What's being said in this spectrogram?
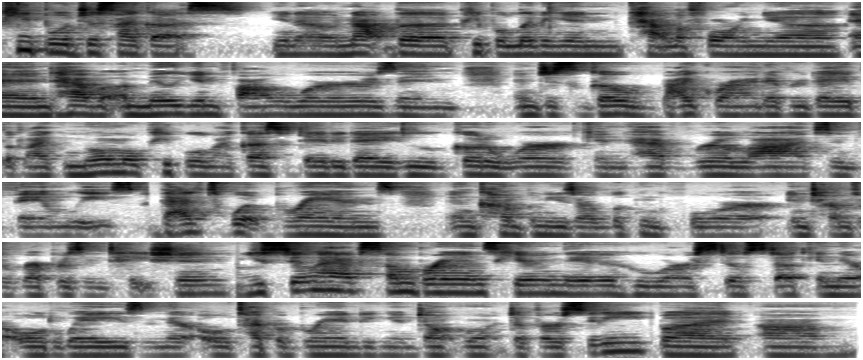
people just like us, you know, not the people living in California and have a million followers and and just go bike ride every day, but like normal people like us day to day who go to work and have real lives and families. That's what brands and companies are looking for in terms of representation. You still have some brands here and there who are still stuck in their old ways and their old type of branding and don't want want diversity, but um,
